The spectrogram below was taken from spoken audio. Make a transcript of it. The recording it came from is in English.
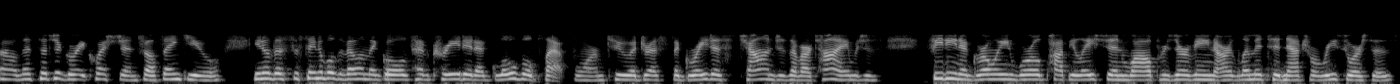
Oh, that's such a great question, Phil. Thank you. You know, the Sustainable Development Goals have created a global platform to address the greatest challenges of our time, which is feeding a growing world population while preserving our limited natural resources.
